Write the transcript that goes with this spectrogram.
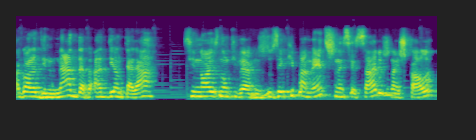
Agora, de nada adiantará se nós não tivermos os equipamentos necessários na escola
